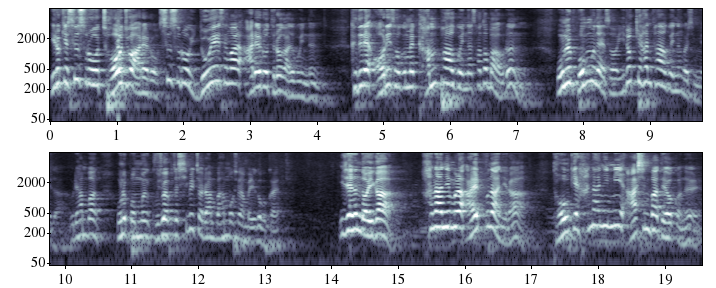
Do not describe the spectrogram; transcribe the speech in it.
이렇게 스스로 저주 아래로 스스로 노예 생활 아래로 들어가고 있는 그들의 어리석음을 간파하고 있는 사도 바울은 오늘 본문에서 이렇게 한탄하고 있는 것입니다. 우리 한번 오늘 본문 9절부터 11절을 한번 한 목소리 한번 읽어볼까요? 이제는 너희가 하나님을 알 뿐 아니라 더욱이 하나님이 아신 바 되었거늘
